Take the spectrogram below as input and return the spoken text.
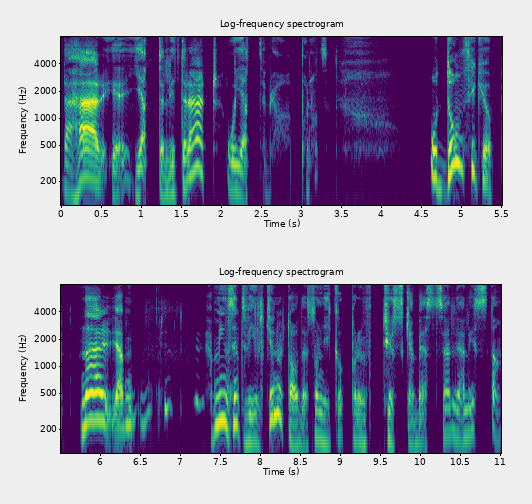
det här är jättelitterärt och jättebra på något sätt. Och de fick ju upp, när, jag, jag minns inte vilken utav det som gick upp på den tyska bästsäljarlistan.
